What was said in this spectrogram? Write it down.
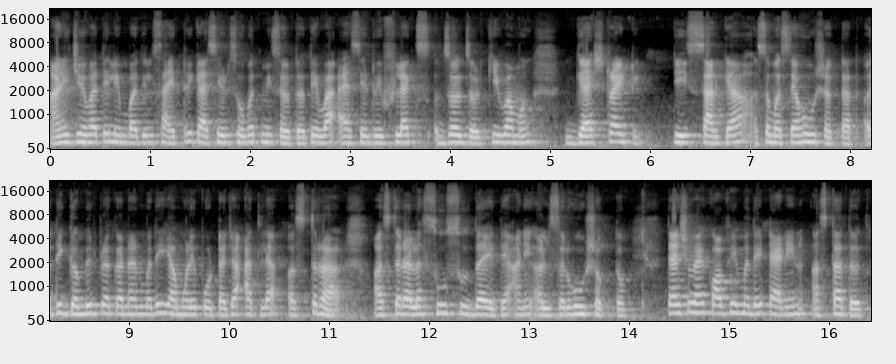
आणि जेव्हा ते लिंबातील सायट्रिक ॲसिडसोबत मिसळतं तेव्हा ॲसिड रिफ्लॅक्स जळजळ किंवा मग गॅस्ट्रायटिक सारख्या समस्या होऊ शकतात. अधिक गंभीर प्रकरणांमध्ये यामुळे पोटाच्या आतल्या अस्त्रा अस्तराला सूजसुद्धा येते आणि अल्सर होऊ शकतो. त्याशिवाय कॉफीमध्ये टॅनिन असतातच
